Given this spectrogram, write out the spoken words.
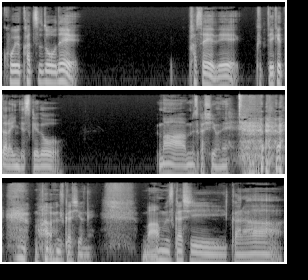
こういう活動で、稼いで食っていけたらいいんですけど、まあ、難しいよね。まあ、難しいよね。まあ、難しいから、やっ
